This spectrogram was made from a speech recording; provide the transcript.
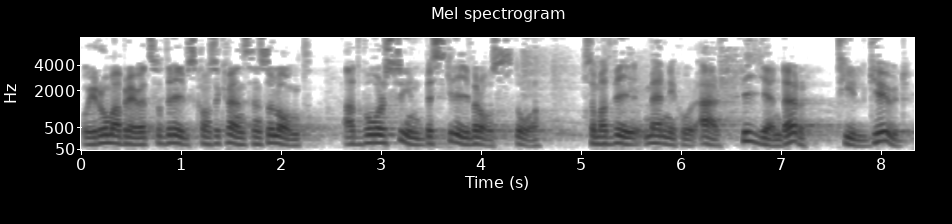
Och i Romarbrevet så drivs konsekvensen så långt att vår synd beskriver oss då som att vi människor är fiender till Gud.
